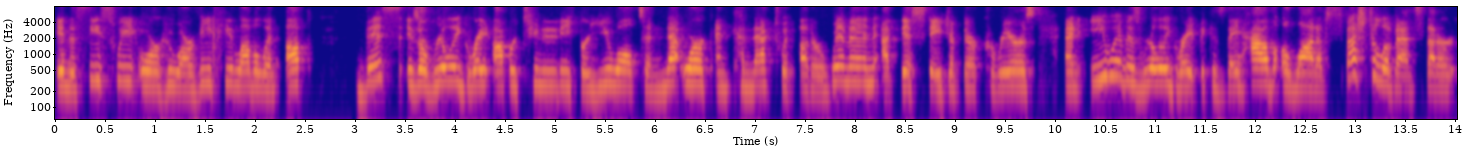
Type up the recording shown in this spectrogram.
in the C-suite or who are VP level and up, this is a really great opportunity for you all to network and connect with other women at this stage of their careers. And EWIB is really great because they have a lot of special events that are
